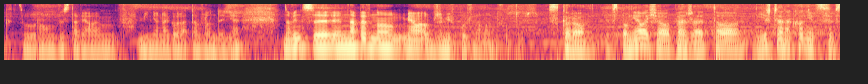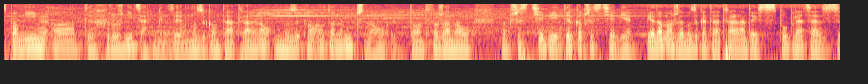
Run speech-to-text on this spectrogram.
którą wystawiałem w minionego lata w Londynie. No więc e, na pewno miała olbrzymi wpływ na moją twórczość. Skoro wspomniałeś o operze, to jeszcze na koniec wspomnijmy o tych różnicach między muzyką teatralną i muzyką autonomiczną, tą tworzoną no, przez ciebie i tylko przez ciebie. Wiadomo, że muzyka teatralna to jest współpraca z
